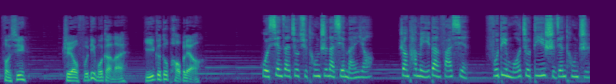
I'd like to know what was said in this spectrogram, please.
放心，只要伏地魔敢来，一个都跑不了。我现在就去通知那些蛮妖，让他们一旦发现伏地魔，就第一时间通知。”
